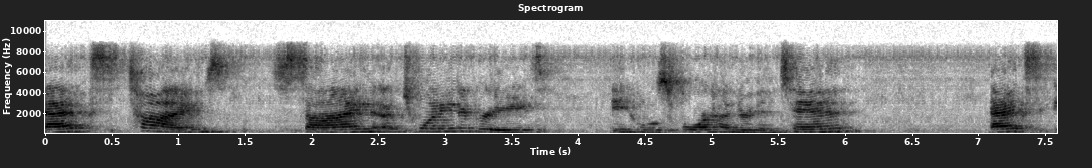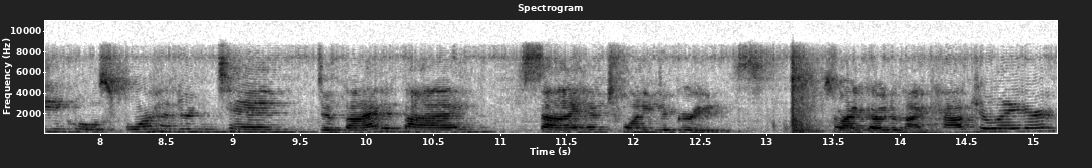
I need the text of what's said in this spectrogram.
x times sine of 20 degrees equals 410. x equals 410 divided by sine of 20 degrees. So I go to my calculator,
